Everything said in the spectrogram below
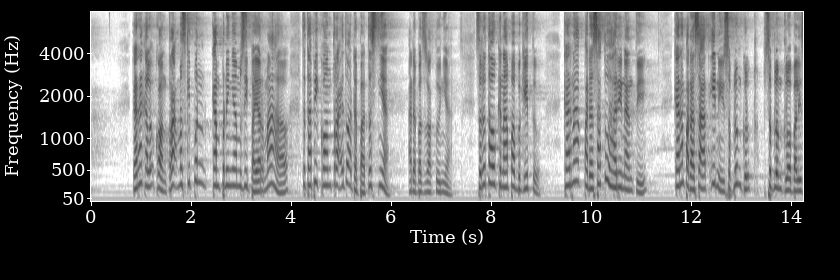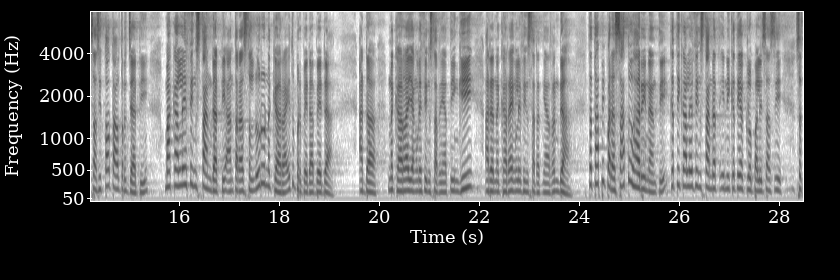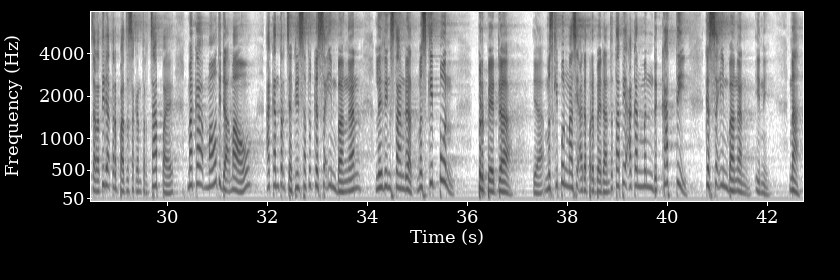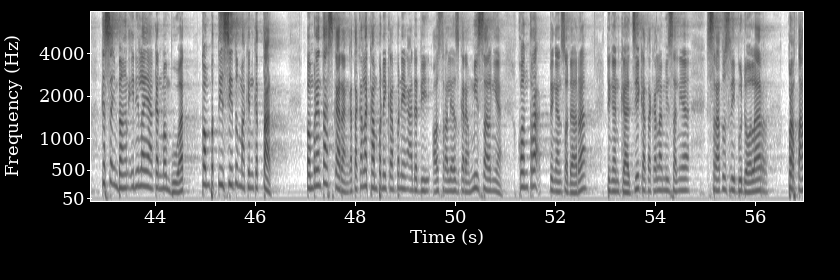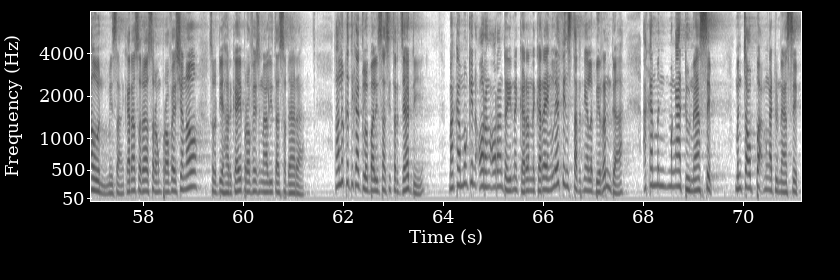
Karena kalau kontrak meskipun company-nya mesti bayar mahal, tetapi kontrak itu ada batasnya, ada batas waktunya. Saudara tahu kenapa begitu? Karena pada satu hari nanti, karena pada saat ini sebelum sebelum globalisasi total terjadi, maka living standard di antara seluruh negara itu berbeda-beda. Ada negara yang living standardnya tinggi, ada negara yang living standardnya rendah. Tetapi pada satu hari nanti, ketika living standard ini, ketika globalisasi secara tidak terbatas akan tercapai, maka mau tidak mau akan terjadi satu keseimbangan living standard. Meskipun berbeda, ya, meskipun masih ada perbedaan, tetapi akan mendekati keseimbangan ini. Nah, keseimbangan inilah yang akan membuat kompetisi itu makin ketat Pemerintah sekarang, katakanlah company-company yang ada di Australia sekarang, misalnya kontrak dengan saudara dengan gaji katakanlah misalnya 100 ribu dolar per tahun misalnya, karena saudara seorang profesional, sudah dihargai profesionalitas saudara. Lalu ketika globalisasi terjadi, maka mungkin orang-orang dari negara-negara yang living standardnya lebih rendah akan mengadu nasib, mencoba mengadu nasib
